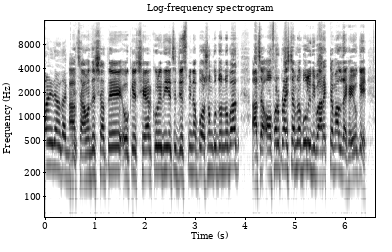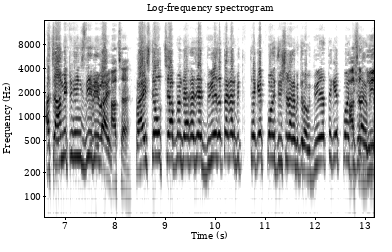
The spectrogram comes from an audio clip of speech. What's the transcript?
পানি দামে থাকবে। আচ্ছা আমাদের সাথে ওকে শেয়ার করে দিয়েছে জেসমিন আপু অসংখ্য ধন্যবাদ। আচ্ছা অফার প্রাইসটা আমরা বলে দিব আরেকটা মাল দেখাই ওকে আচ্ছা আমি একটু হিংস দিয়ে দিই ভাই। আচ্ছা। প্রাইসটা হচ্ছে আপনার দেখা যায় দুই হাজার টাকার ভিতর থেকে পঁয়ত্রিশশো টাকার ভিতরে হবে। দুই হাজার থেকে পঁয়ত্রিশশো আচ্ছা টাকার দুই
